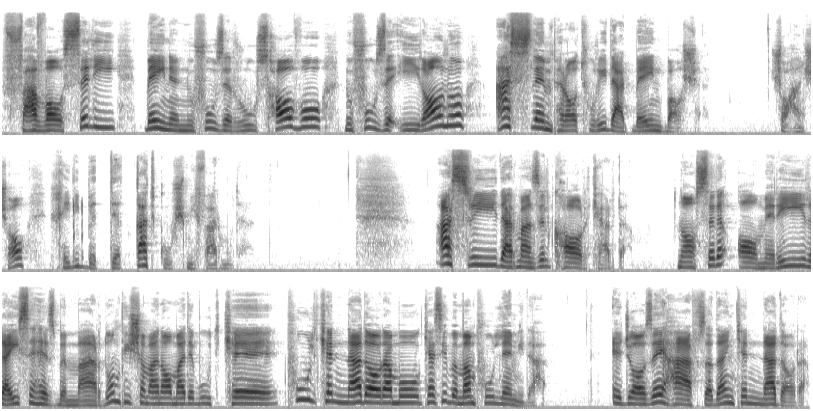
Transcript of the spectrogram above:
فواصلی بین نفوذ روسها و نفوذ ایران و اصل امپراتوری در بین باشد. شاهنشاه خیلی به دقت گوش میفرمودند. اصری در منزل کار کردم. ناصر آمری رئیس حزب مردم پیش من آمده بود که پول که ندارم و کسی به من پول نمی‌دهد. اجازه حرف زدن که ندارم.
